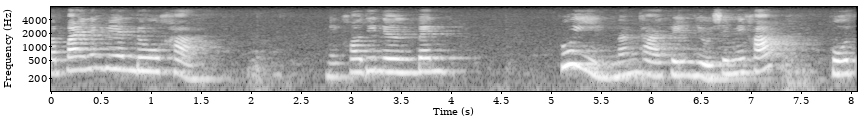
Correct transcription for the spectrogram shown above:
ต่อไปนักเรียนดูค่ะ ในข้อที่หนึ่งเป็นผู้หญิงนั่งทาครีมอยู่ใช่ไหมคะ put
